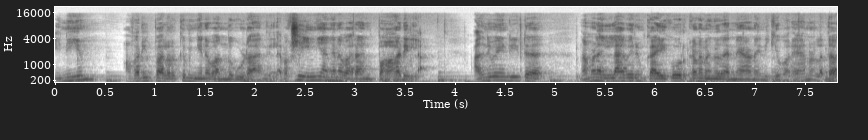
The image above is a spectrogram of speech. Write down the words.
ഇനിയും അവരിൽ പലർക്കും ഇങ്ങനെ വന്നുകൂടാനില്ല. പക്ഷേ ഇനി അങ്ങനെ വരാൻ പാടില്ല. അതിനു വേണ്ടിയിട്ട് നമ്മളെല്ലാവരും കൈകോർക്കണമെന്ന് തന്നെയാണ് എനിക്ക് പറയാനുള്ളത്.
